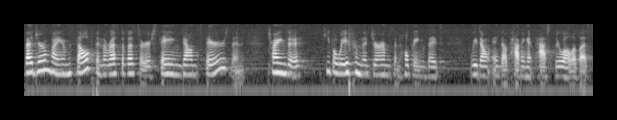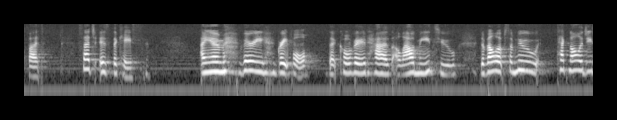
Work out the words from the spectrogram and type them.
bedroom by himself, and the rest of us are staying downstairs and trying to keep away from the germs and hoping that we don't end up having it pass through all of us. But such is the case. I am very grateful that COVID has allowed me to develop some new technology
